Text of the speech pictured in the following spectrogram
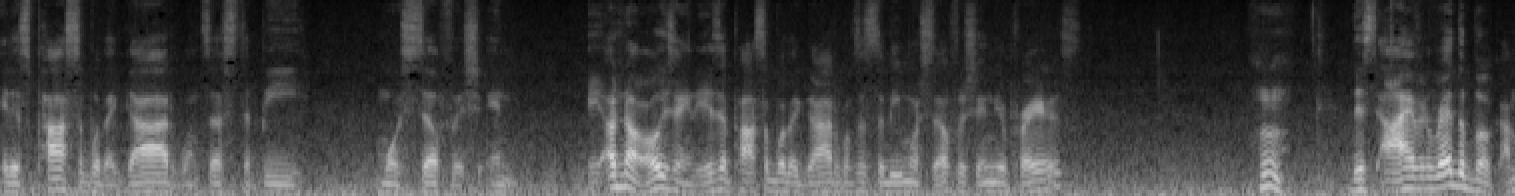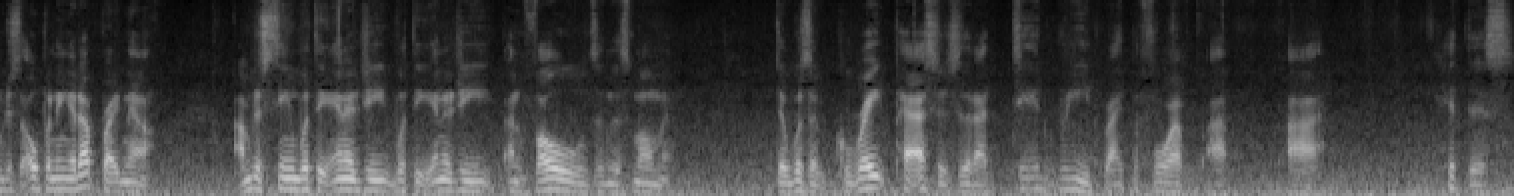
it is possible that God wants us to be more selfish And oh no, always saying, is it possible that God wants us to be more selfish in your prayers? Hmm. This I haven't read the book. I'm just opening it up right now. I'm just seeing what the energy what the energy unfolds in this moment. There was a great passage that I did read right before I, I, I hit this.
